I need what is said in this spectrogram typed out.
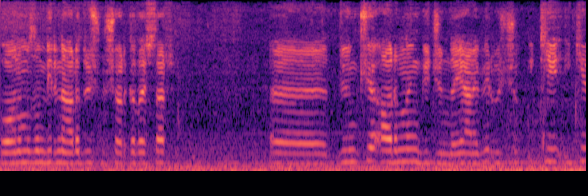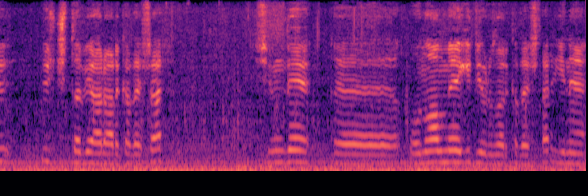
kovanımızın birine arı düşmüş arkadaşlar. E, dünkü arının gücünde yani bir buçuk iki iki üç tabi arı arkadaşlar. Şimdi e, onu almaya gidiyoruz arkadaşlar. Yine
